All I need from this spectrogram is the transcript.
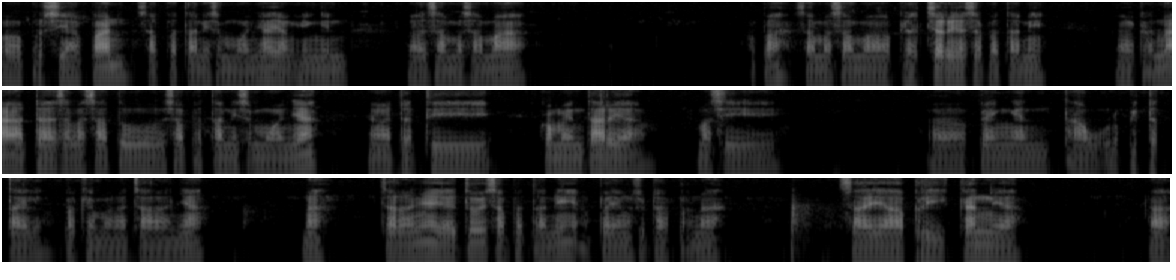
uh, persiapan sahabat tani semuanya yang ingin sama-sama apa sama-sama belajar ya sahabat tani. Nah, karena ada salah satu sahabat tani semuanya yang ada di komentar ya masih uh, pengen tahu lebih detail bagaimana caranya. Nah caranya yaitu sahabat tani apa yang sudah pernah saya berikan ya. Nah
